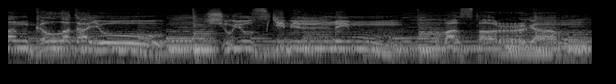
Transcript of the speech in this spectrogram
туман глотаю, Чую с гибельным восторгом.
